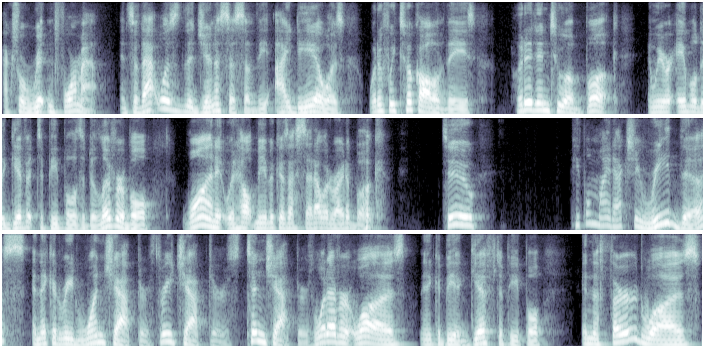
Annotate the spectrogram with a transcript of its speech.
actual written format? And so that was the genesis of the idea was what if we took all of these, put it into a book, and we were able to give it to people as a deliverable? One, it would help me because I said I would write a book. Two, people might actually read this and they could read one chapter, three chapters, 10 chapters, whatever it was, and it could be a gift to people. And the third was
